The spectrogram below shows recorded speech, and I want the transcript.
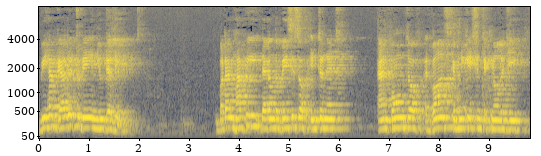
We have gathered today in New Delhi, but I'm happy that on the basis of internet and forms of advanced communication technology,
